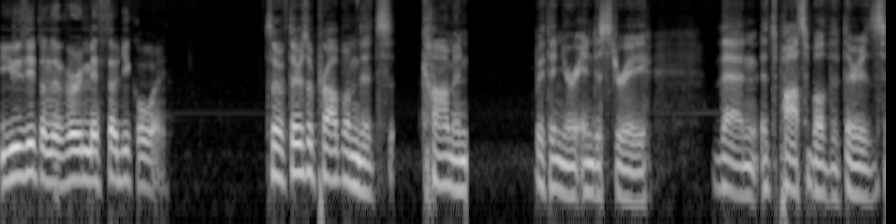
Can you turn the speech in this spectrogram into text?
Use it in a very methodical way. So if there's a problem that's common within your industry, then it's possible that there's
